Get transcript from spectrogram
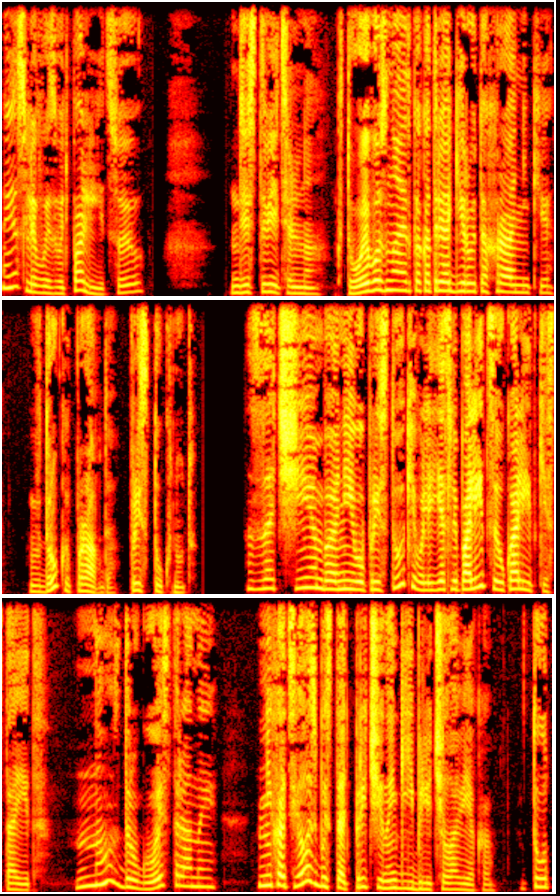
если вызвать полицию... Действительно, кто его знает, как отреагируют охранники? Вдруг и правда пристукнут. Зачем бы они его пристукивали, если полиция у калитки стоит? Но, с другой стороны, Не хотелось бы стать причиной гибели человека. Тут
